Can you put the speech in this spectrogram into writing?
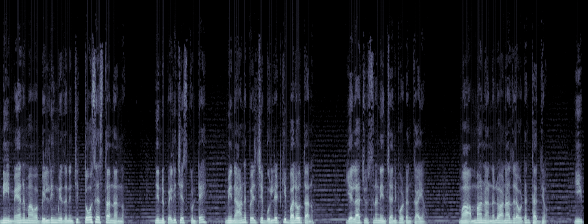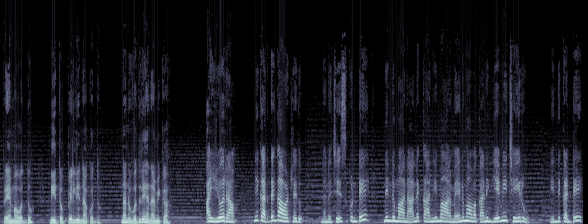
నీ మేనమామ బిల్డింగ్ మీద నుంచి తోసేస్తాను నన్ను. నిన్ను పెళ్ళి చేసుకుంటే మీ నాన్న పేల్చే బుల్లెట్కి బలవుతాను. ఎలా చూసినా నేను చనిపోవటం ఖాయం. మా అమ్మా నాన్నలు అనాథలవటం తథ్యం. ఈ ప్రేమ వద్దు నీతో పెళ్ళి నాకొద్దు. నన్ను వదిలే అనామిక. అయ్యో రామ్ నీకు అర్థం కావట్లేదు. నన్ను చేసుకుంటే నిన్ను మా నాన్న కానీ మా మేనమామ కానీ ఏమీ చేయరు. ఎందుకంటే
